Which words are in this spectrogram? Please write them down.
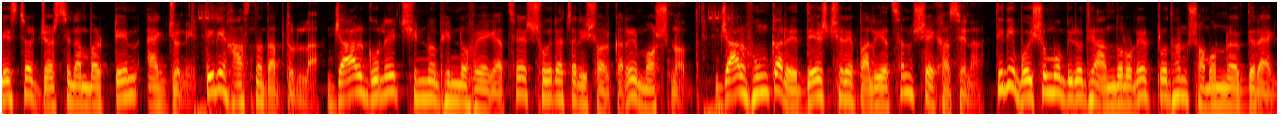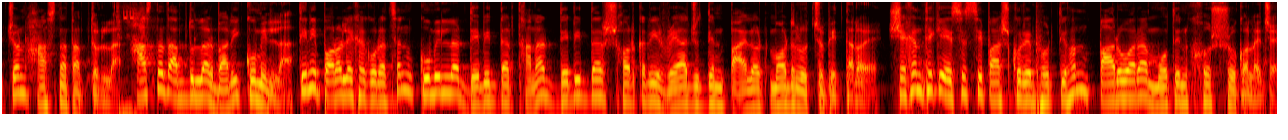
মিস্টার জার্সি নাম্বার টেন একজনই, তিনি হাসনাদ আবদুল্লাহ, যার গোলে ছিন্ন ভিন্ন হয়ে গেছে স্বৈরাচারী সরকারের মসনদ, যার হুঙ্কারে দেশ ছেড়ে পালিয়েছেন শেখ হাসিনা। তিনি বৈষম্য বিরোধী আন্দোলনের প্রধান সমন্বয়কদের একজন হাসনাত আবদুল্লাহ। হাসনাত আবদুল্লাহর বাড়ি কুমিল্লা। তিনি পড়ালেখা করেছেন কুমিল্লার দেবিদ্দার থানার দেবিদ্দার সরকারি রেয়াজউদ্দিন পাইলট মডেল উচ্চ বিদ্যালয়ে। সেখান থেকে এসএসসি পাশ করে ভর্তি হন পারোয়ারা মতিন খসরু কলেজে।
